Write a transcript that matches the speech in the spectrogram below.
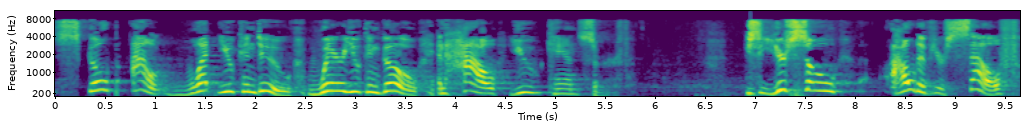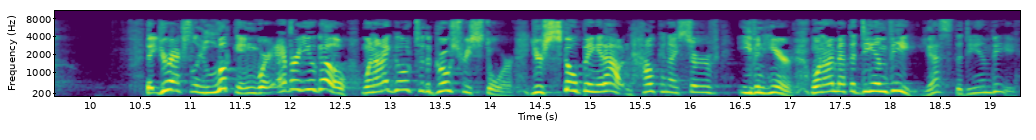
scope out what you can do, where you can go, and how you can serve. You see, you're so out of yourself that you're actually looking wherever you go. When I go to the grocery store, you're scoping it out. And how can I serve even here? When I'm at the DMV, yes, the DMV.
